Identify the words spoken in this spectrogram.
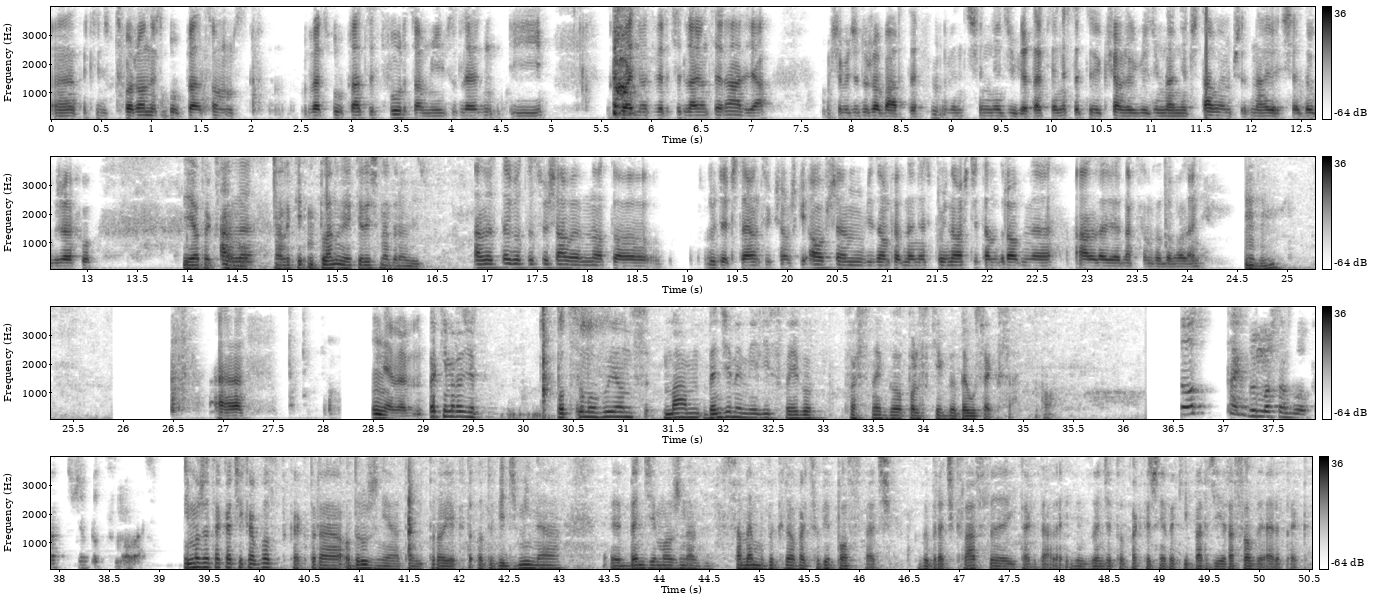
e, taki tworzony współpracą we współpracy z twórcą i, względ, i dokładnie odzwierciedlający realia, musi być dużo warty, więc się nie dziwię. Tak, ja niestety książek Wiedźmina nie czytałem, przyznaję się do grzechu, Ja tak samo, ale, Ale- planuję kiedyś nadrobić. ale z tego co słyszałem, no to ludzie czytający książki, owszem, widzą pewne niespójności tam drobne, ale jednak są zadowoleni. Mhm. E, nie wiem, W takim razie, podsumowując, mam, będziemy mieli swojego własnego polskiego Deus Exa. O. No, tak by można było faktycznie podsumować. I może taka ciekawostka, która odróżnia ten projekt od Wiedźmina, y, będzie można samemu wykreować sobie postać, wybrać klasy i tak dalej, więc będzie to faktycznie taki bardziej rasowy RPG.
